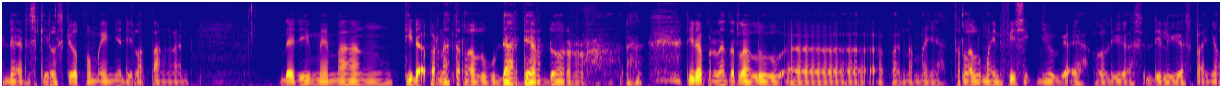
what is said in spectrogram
dan skill-skill pemainnya di lapangan jadi memang tidak pernah terlalu dar der dor tidak pernah terlalu uh, apa namanya terlalu main fisik juga ya kalau di di Liga Spanyol.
